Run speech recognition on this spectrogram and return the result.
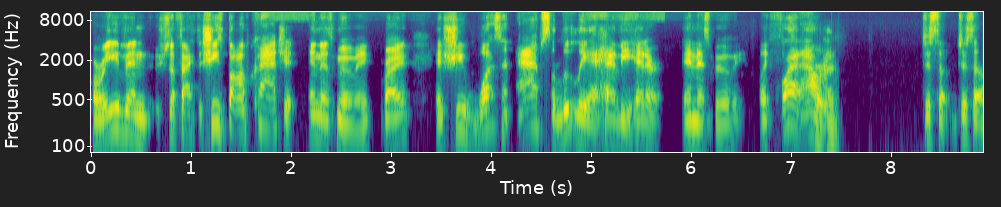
or even the fact that she's Bob Cratchit in this movie, right? If she wasn't absolutely a heavy hitter in this movie, like flat out, Right. just a just a,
